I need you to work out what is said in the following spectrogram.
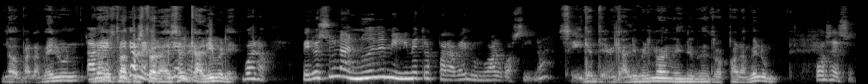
No, para Bellum A no ver, es la pistola, es el calibre. Bueno, pero es una 9 milímetros para Bellum o algo así, ¿no? Sí, que tiene el calibre 9 milímetros para Velum. Pues eso.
